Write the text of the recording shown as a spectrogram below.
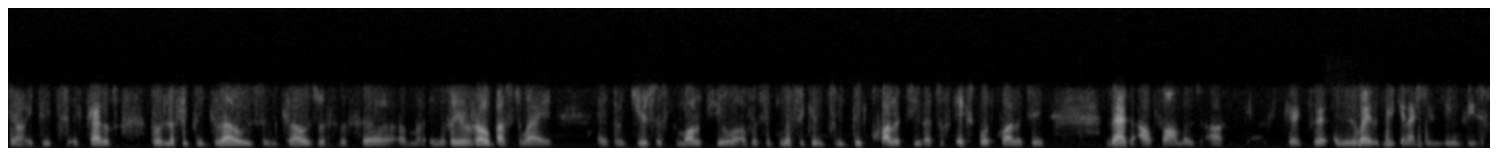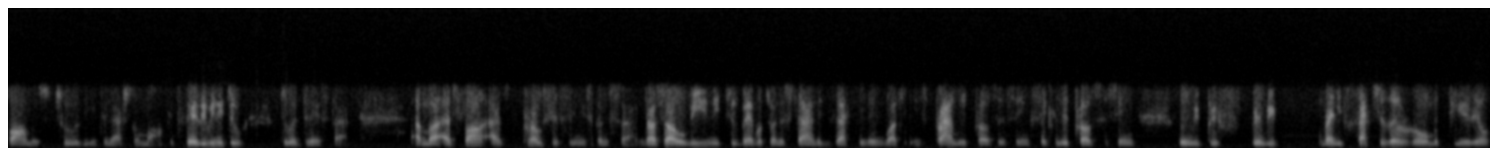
You know, it, it, it kind of prolifically grows. It grows with, with uh, um, in a very robust way. And it produces the molecule of a significantly good quality, that's of export quality, that our farmers are in the way that we can actually link these farmers to the international markets. We need to, to address that. Um, as far as processing is concerned, so we need to be able to understand exactly then what is primary processing, secondary processing, when we, pref- when we manufacture the raw material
